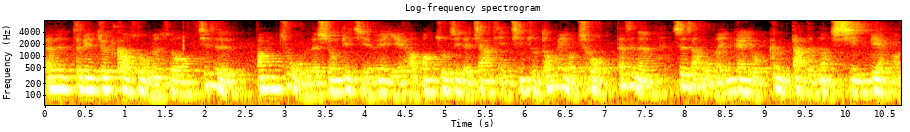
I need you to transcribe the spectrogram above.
但是这边就告诉我们说，其实。帮助我们的兄弟姐妹也好，帮助自己的家庭亲属都没有错。但是呢，事实上我们应该有更大的那种心量啊，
